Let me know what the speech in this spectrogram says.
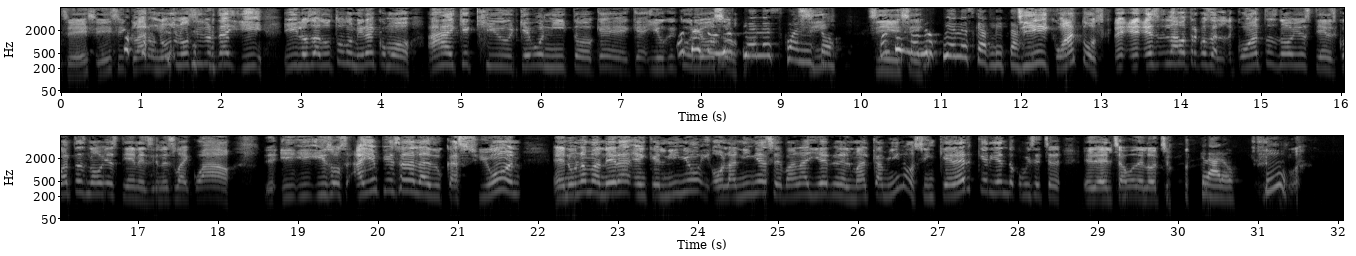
Sí, sí, sí, claro. No, no, sí es verdad. Y, y los adultos lo miran como, ay, qué cute, qué bonito, qué, qué, y yo, qué ¿Cuántos curioso. novios tienes, Juanito? Sí, ¿Cuántos sí. novios tienes, Carlita? Sí, ¿cuántos? Eh, eh, es la otra cosa. ¿Cuántos novios tienes? ¿Cuántas novias tienes? Y es like, wow. Y, y, y esos- ahí empieza la educación en una manera en que el niño o la niña se van a ir en el mal camino, sin querer queriendo, como dice el, el chavo del ocho. Claro, sí.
